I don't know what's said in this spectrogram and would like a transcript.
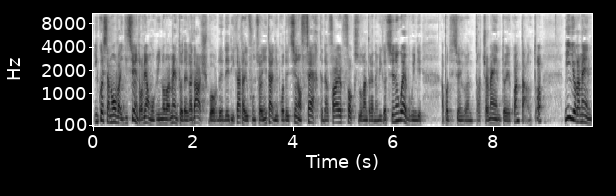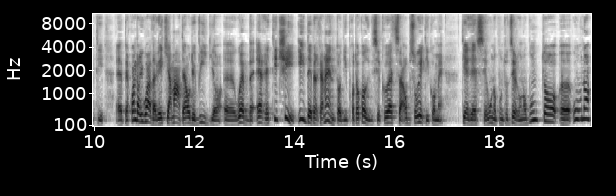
In questa nuova edizione troviamo un rinnovamento della dashboard dedicata alle funzionalità di protezione offerte da Firefox durante la navigazione web, quindi la protezione con tracciamento e quant'altro. Miglioramenti eh, per quanto riguarda le chiamate audio e video eh, web RTC, il deprecamento di protocolli di sicurezza obsoleti come TLS 1.0 e 1.1,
